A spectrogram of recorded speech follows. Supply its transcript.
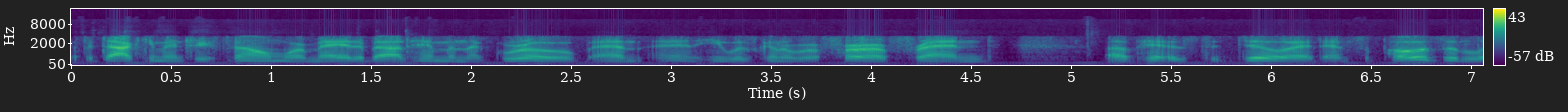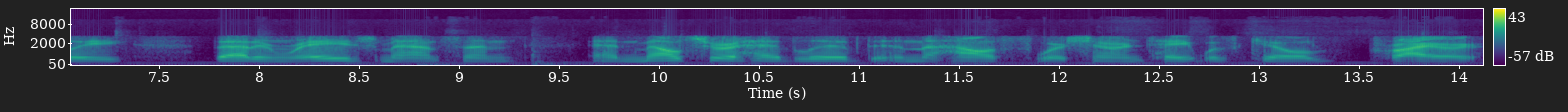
if a documentary film were made about him and the group, and and he was going to refer a friend of his to do it. And supposedly, that enraged Manson. And Melcher had lived in the house where Sharon Tate was killed prior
